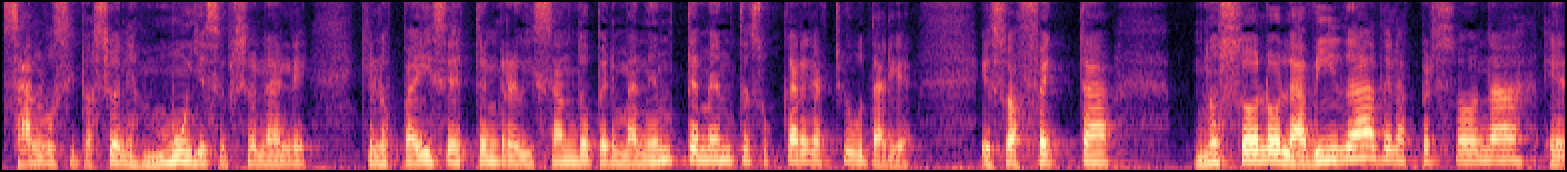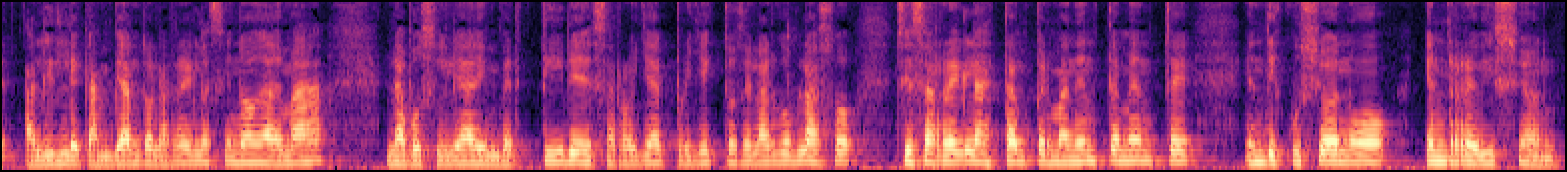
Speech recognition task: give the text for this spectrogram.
salvo situaciones muy excepcionales, que los países estén revisando permanentemente sus cargas tributarias. Eso afecta no solo la vida de las personas eh, al irle cambiando las reglas, sino además la posibilidad de invertir y desarrollar proyectos de largo plazo si esas reglas están permanentemente en discusión o en revisión.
